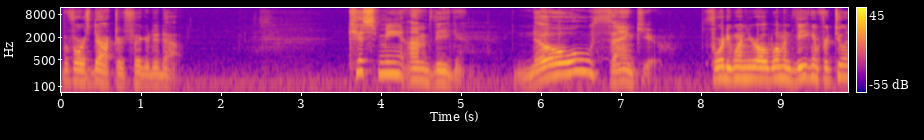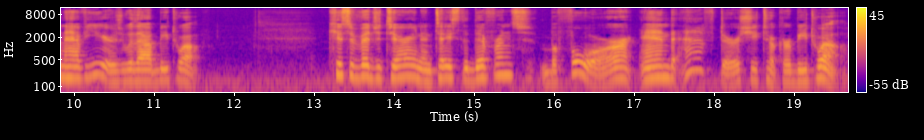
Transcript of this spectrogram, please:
before his doctors figured it out. Kiss me, I'm vegan. No, thank you. 41-year-old woman vegan for two and a half years without B12. Kiss a vegetarian and taste the difference before and after she took her B12.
